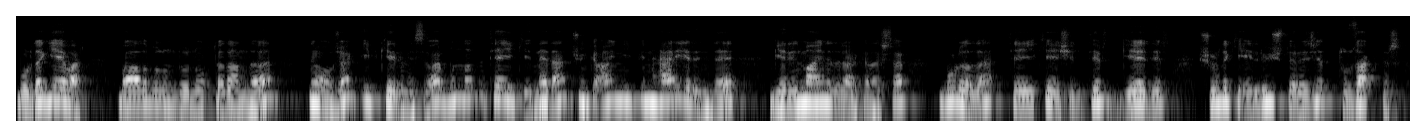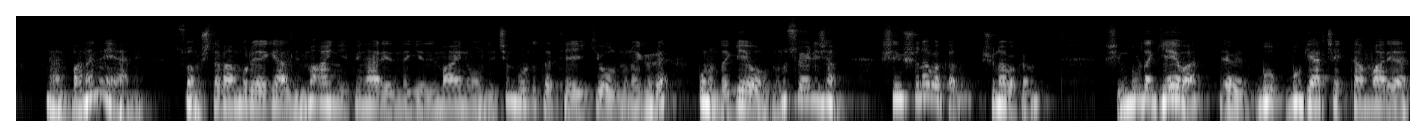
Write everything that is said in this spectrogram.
Burada G var. Bağlı bulunduğu noktadan da ne olacak? İp gerilmesi var. Bunun adı T2. Neden? Çünkü aynı ipin her yerinde gerilme aynıdır arkadaşlar. Burada da T2 eşittir G'dir. Şuradaki 53 derece tuzaktır. Yani bana ne yani? Sonuçta ben buraya geldim mi aynı ipin her yerinde gerilme aynı olduğu için burada da T2 olduğuna göre bunun da G olduğunu söyleyeceğim. Şimdi şuna bakalım. Şuna bakalım. Şimdi burada G var. Evet bu bu gerçekten var ya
